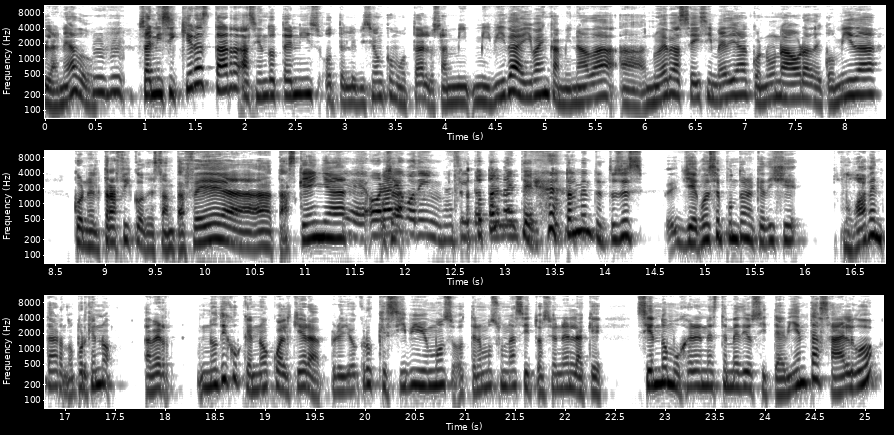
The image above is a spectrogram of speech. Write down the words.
planeado. O sea, ni siquiera estar haciendo tenis o televisión como tal. O sea, mi, mi vida iba encaminada a nueve a seis y media con una hora de comida, con el tráfico de Santa Fe a Tasqueña. Sí, horario O sea, Godín, así totalmente, totalmente. totalmente. Entonces eh, llegó ese punto en el que dije, no voy a aventar, ¿no? Porque no, a ver, no digo que no cualquiera, pero yo creo que sí vivimos o tenemos una situación en la que siendo mujer en este medio, si te avientas a algo,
